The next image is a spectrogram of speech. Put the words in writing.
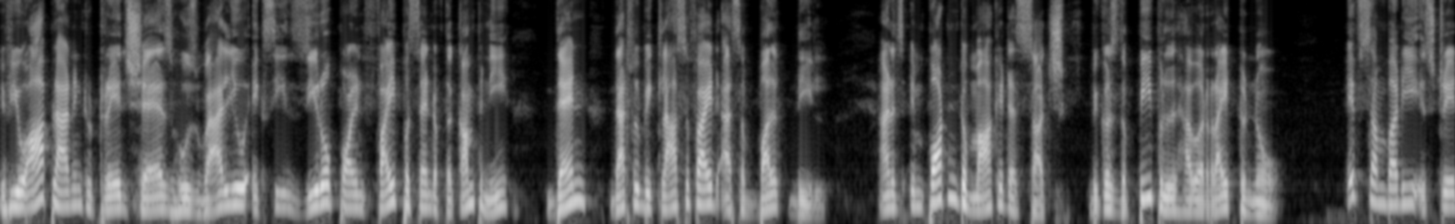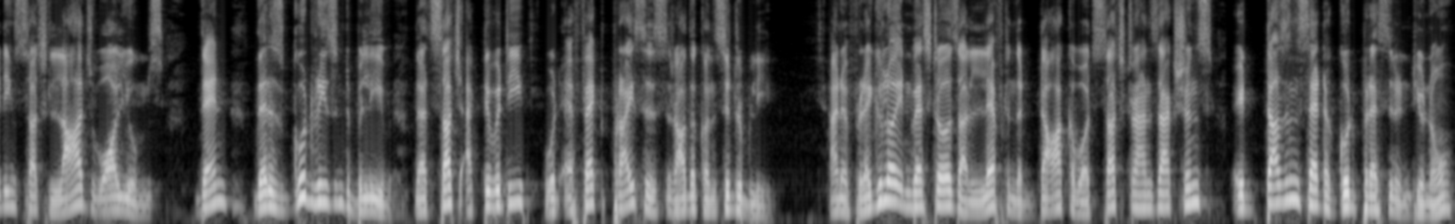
if you are planning to trade shares whose value exceeds 0.5% of the company, then that will be classified as a bulk deal. And it's important to mark it as such because the people have a right to know. If somebody is trading such large volumes, then there is good reason to believe that such activity would affect prices rather considerably. And if regular investors are left in the dark about such transactions, it doesn't set a good precedent, you know.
